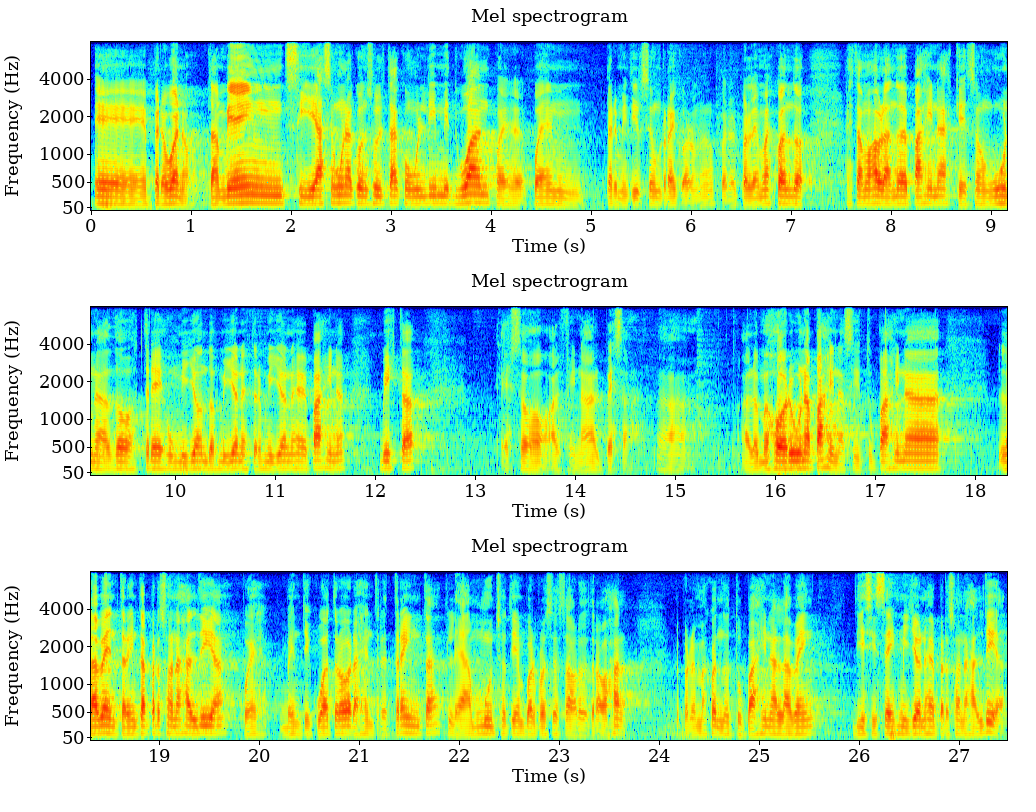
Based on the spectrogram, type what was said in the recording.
Eh, pero bueno, también si hacen una consulta con un limit one, pues pueden permitirse un récord, ¿no? Pero el problema es cuando estamos hablando de páginas que son una, dos, tres, un millón, dos millones, tres millones de páginas vistas, eso al final pesa. A lo mejor una página, si tu página la ven 30 personas al día, pues 24 horas entre 30 le da mucho tiempo al procesador de trabajar. El problema es cuando tu página la ven 16 millones de personas al día.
